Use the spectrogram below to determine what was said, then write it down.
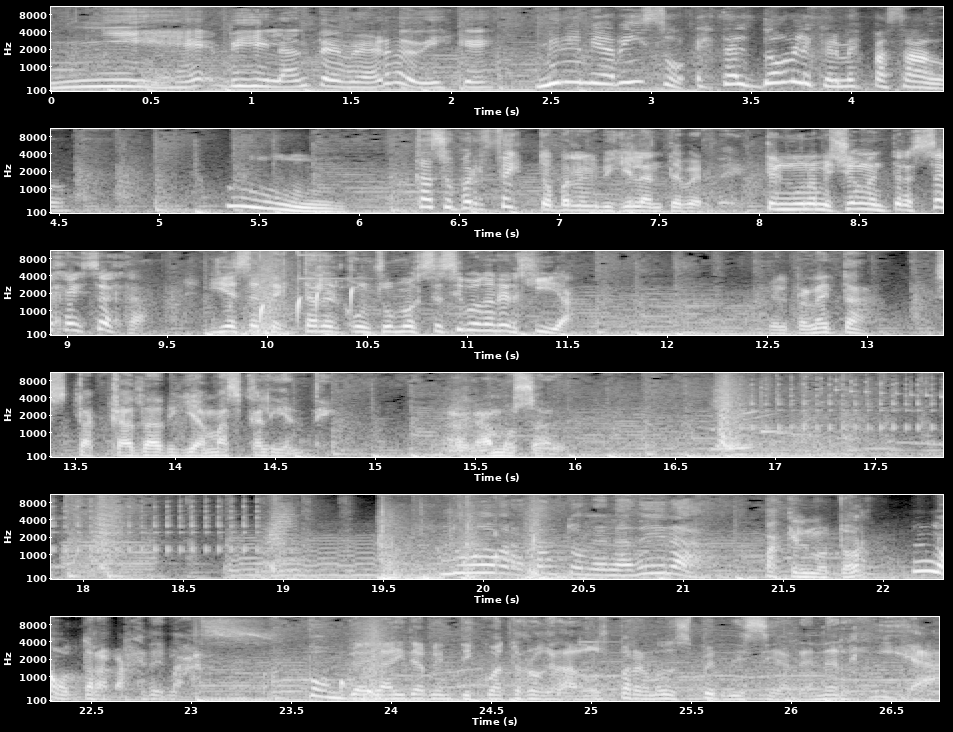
Ñe, vigilante verde, disque. Mire mi aviso, está el doble que el mes pasado. Mm, caso perfecto para el vigilante verde. Tengo una misión entre ceja y ceja y es detectar el consumo excesivo de energía. El planeta está cada día más caliente. Hagamos algo. No abra tanto la heladera para que el motor no trabaje de más. Ponga el aire a 24 grados para no desperdiciar energía.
